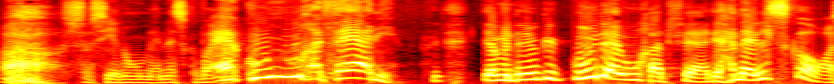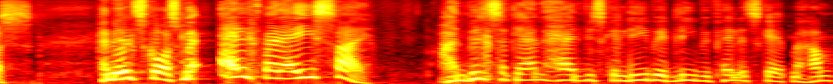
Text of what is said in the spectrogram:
Åh, så siger nogle mennesker, hvor er Gud uretfærdig? Jamen det er jo ikke Gud, der er uretfærdig. Han elsker os. Han elsker os med alt, hvad der er i sig. Og han vil så gerne have, at vi skal leve et liv i fællesskab med ham.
